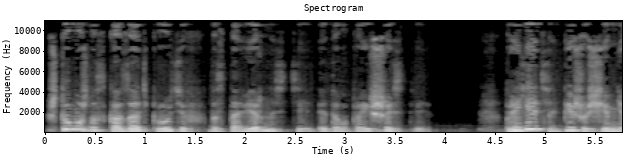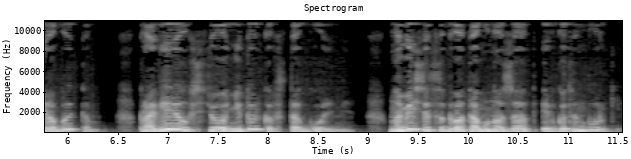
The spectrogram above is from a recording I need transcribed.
Что можно сказать против достоверности этого происшествия? Приятель, пишущий мне об этом, проверил все не только в Стокгольме, но месяца два тому назад и в Готенбурге,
